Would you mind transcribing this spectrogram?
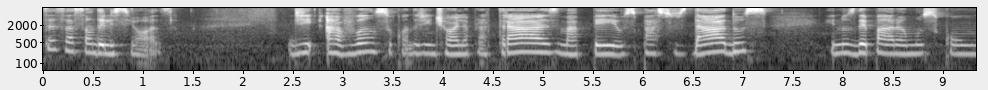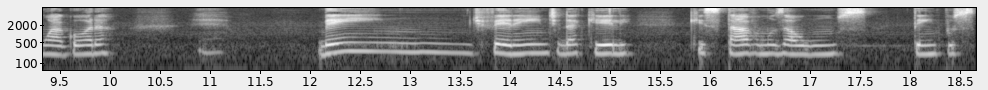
Sensação deliciosa de avanço quando a gente olha para trás, mapeia os passos dados e nos deparamos com o agora é, bem diferente daquele que estávamos alguns tempos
